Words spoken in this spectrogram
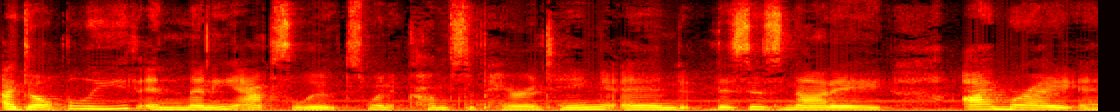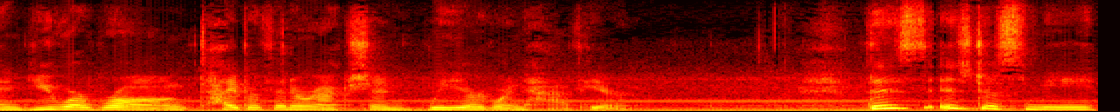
I don't believe in many absolutes when it comes to parenting, and this is not a I'm right and you are wrong type of interaction we are going to have here. This is just me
